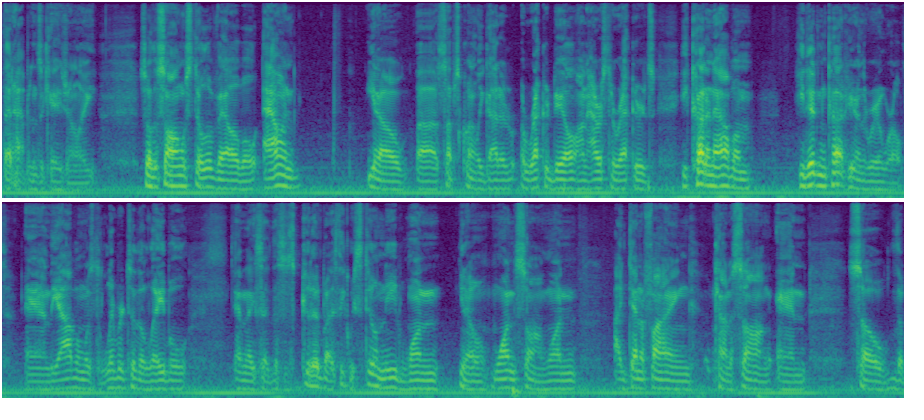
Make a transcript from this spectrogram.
that happens occasionally. So the song was still available. Alan, you know, uh, subsequently got a, a record deal on Arista Records. He cut an album. He didn't cut here in the real world, and the album was delivered to the label, and they said this is good, but I think we still need one, you know, one song, one identifying kind of song. And so the,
